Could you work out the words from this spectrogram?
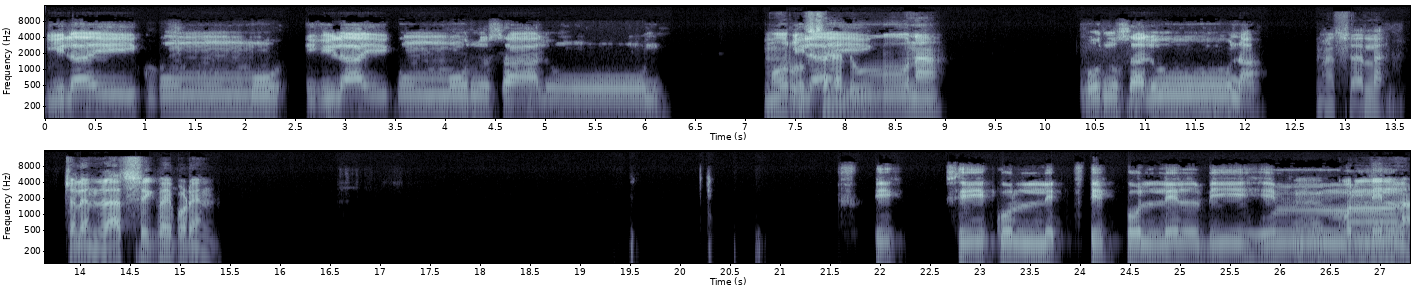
ইলাইকুম ইলাইকুম মুরসালুন। মুরসালুনা। মাশাআল্লাহ। চলেন রাজ শেখ ভাই পড়েন। বিহিম কুল্লিল না।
